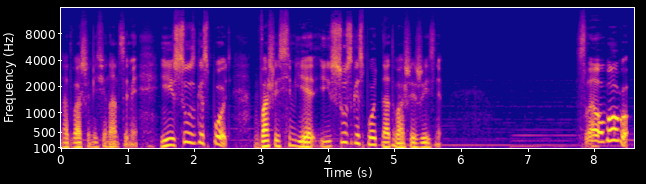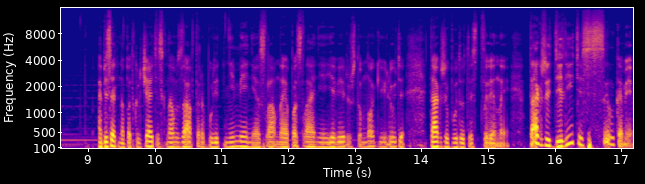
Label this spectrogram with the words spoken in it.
над вашими финансами, Иисус Господь в вашей семье, Иисус Господь над вашей жизнью. Слава Богу! Обязательно подключайтесь к нам завтра, будет не менее славное послание. Я верю, что многие люди также будут исцелены. Также делитесь ссылками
